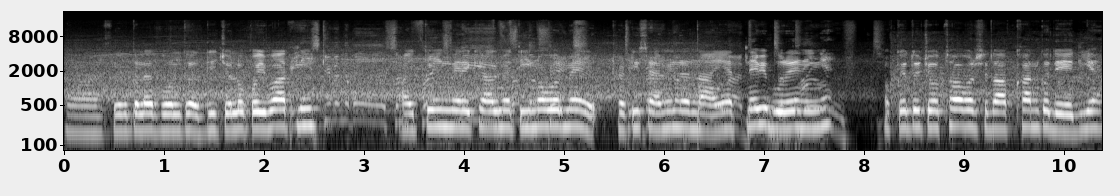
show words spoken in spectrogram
हाँ फिर गलत बॉल कर दी। चलो, कोई बात नहीं। आई थिंक मेरे ख्याल में तीन ओवर में थर्टी सेवन रन आए हैं। इतने भी बुरे नहीं हैं। ओके तो चौथा ओवर शदाब खान को दे दिया।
